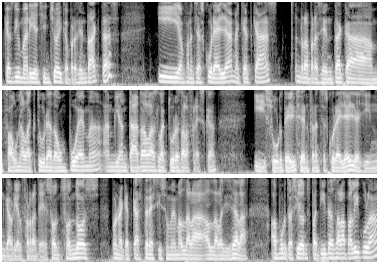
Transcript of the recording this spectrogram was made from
que es diu Maria Xinxó i que presenta actes, i en Francesc Orella, en aquest cas, representa que fa una lectura d'un poema ambientada a les lectures de la fresca i surt ell sent Francesc Orella i llegint Gabriel Ferreter. Són, són dos, bueno, en aquest cas tres, si sumem el de, la, el de la Gisela, aportacions petites a la pel·lícula,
